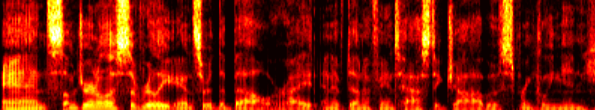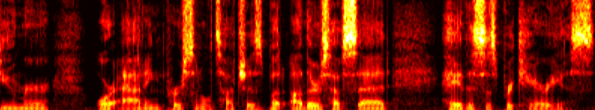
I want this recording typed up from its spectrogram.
And some journalists have really answered the bell, right? And have done a fantastic job of sprinkling in humor or adding personal touches. But others have said, hey, this is precarious.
